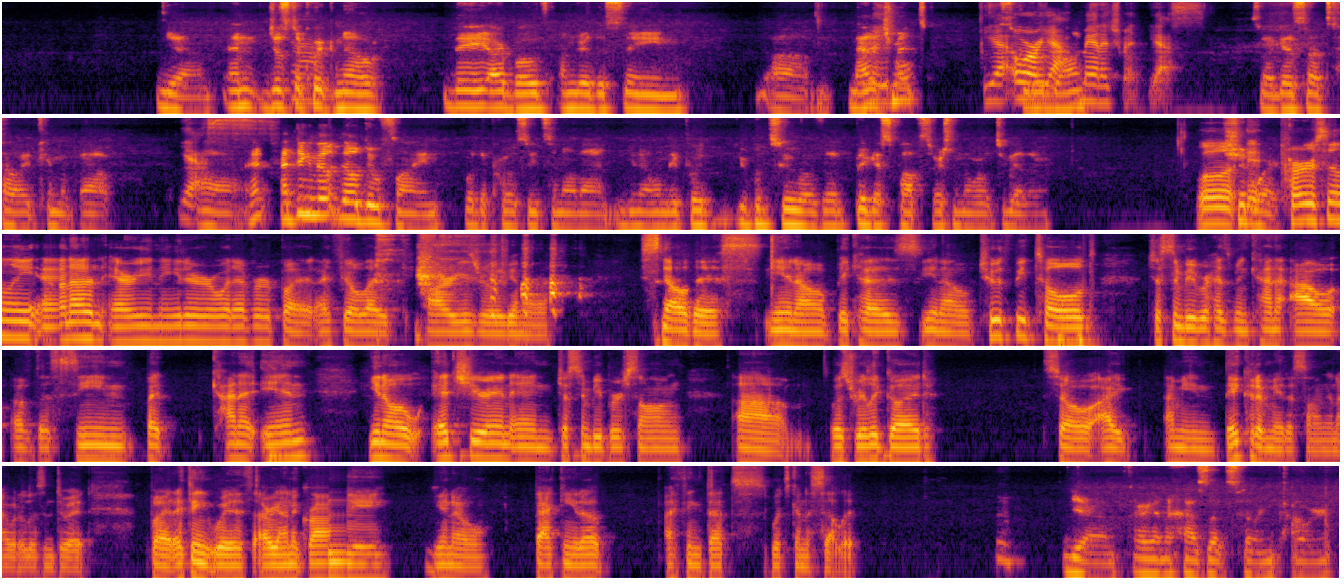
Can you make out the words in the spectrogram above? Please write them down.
yeah, and just yeah. a quick note: they are both under the same um, management. Yeah, or yeah, management. Yes. So I guess that's how it came about. Yes. Uh, I think they'll they'll do fine with the proceeds and all that. You know, when they put you put two of the biggest pop stars in the world together. Well, it, personally, I'm not an Arianator or whatever, but I feel like Ari is really gonna sell this. You know, because you know, truth be told. Justin Bieber has been kind of out of the scene, but kind of in. You know, Ed Sheeran and Justin Bieber's song um, was really good. So I, I mean, they could have made a song and I would have listened to it. But I think with Ariana Grande, you know, backing it up, I think that's what's going to sell it. Yeah, Ariana has that selling power.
